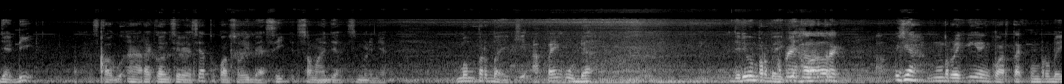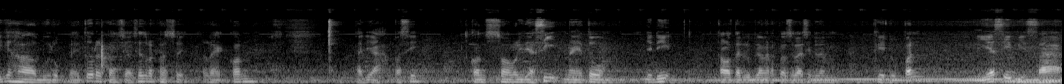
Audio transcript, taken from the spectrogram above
Jadi setahu gue ah, rekonsiliasi atau konsolidasi itu sama aja sebenarnya. Memperbaiki apa yang udah jadi memperbaiki Apa yang hal track? Iya, memperbaiki yang kuartek, memperbaiki hal buruk. Nah, itu rekonsiliasi atau rekonsi, rekon tadi apa sih? Konsolidasi. Nah, itu. Jadi kalau tadi bilang rekonsiliasi dalam kehidupan, iya sih bisa.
